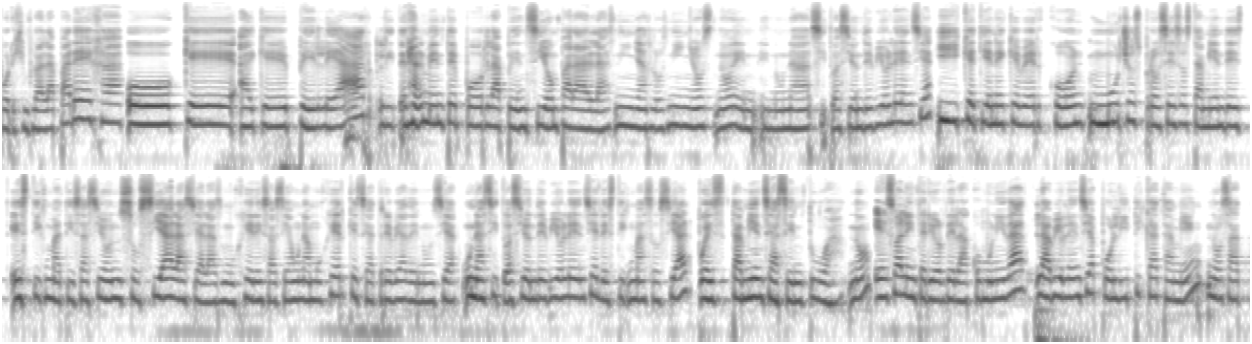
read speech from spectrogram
por ejemplo, a la pareja o que hay que pelear literalmente por la pensión para las niñas, los niños, ¿no? En, en una situación de violencia y que tiene que ver con muchos procesos también de estigmatización social hacia las mujeres, hacia una mujer que se atreve a denunciar una situación de violencia, el estigma social, pues también se acentúa, ¿no? Eso al interior de la comunidad. La violencia política también nos ha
